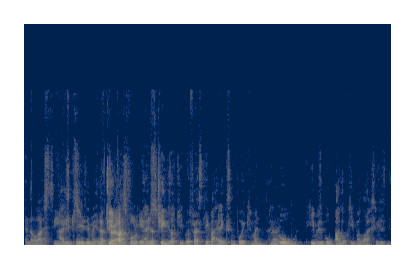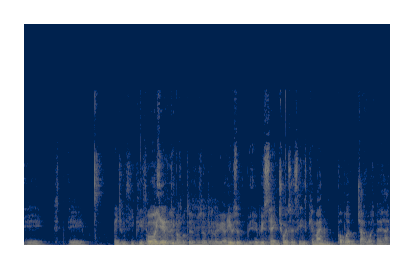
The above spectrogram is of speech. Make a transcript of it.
in the last three that's games. crazy, mate. And they've the changed, last four and they've changed their keeper for this game. Eriksson boy came in and Aye. goal. He was a goal backup keeper last season. Uh, uh, Benjamin Siegrist. Oh yeah, the number two for Celtic now, yeah. He was a, it was second choice this season. He's come in probably Jack Ross maybe had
